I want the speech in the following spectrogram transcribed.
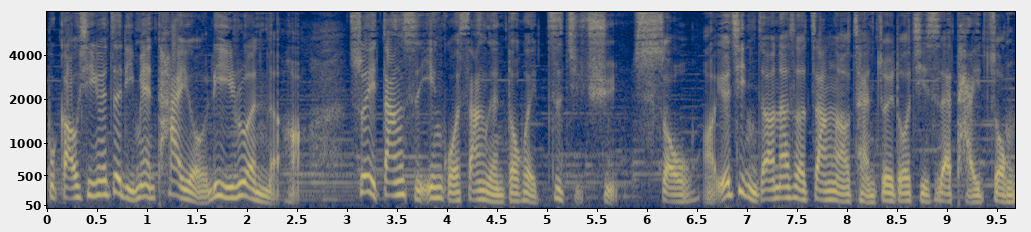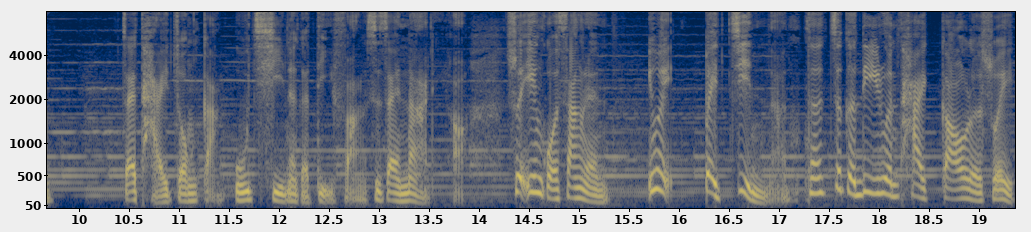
不高兴，因为这里面太有利润了哈，所以当时英国商人都会自己去收啊。尤其你知道那时候樟脑产最多，其实在台中，在台中港乌墀那个地方是在那里啊。所以英国商人因为被禁了，他这个利润太高了，所以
